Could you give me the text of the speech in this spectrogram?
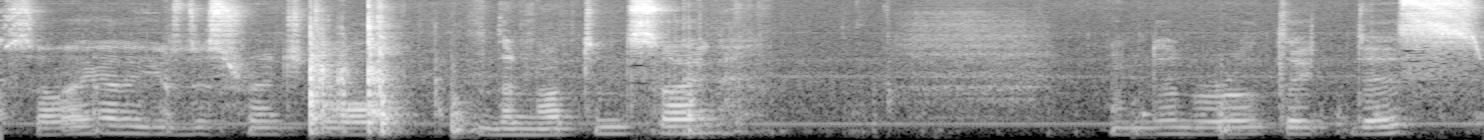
so I gotta use this wrench to hold the nut inside and then rotate this.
